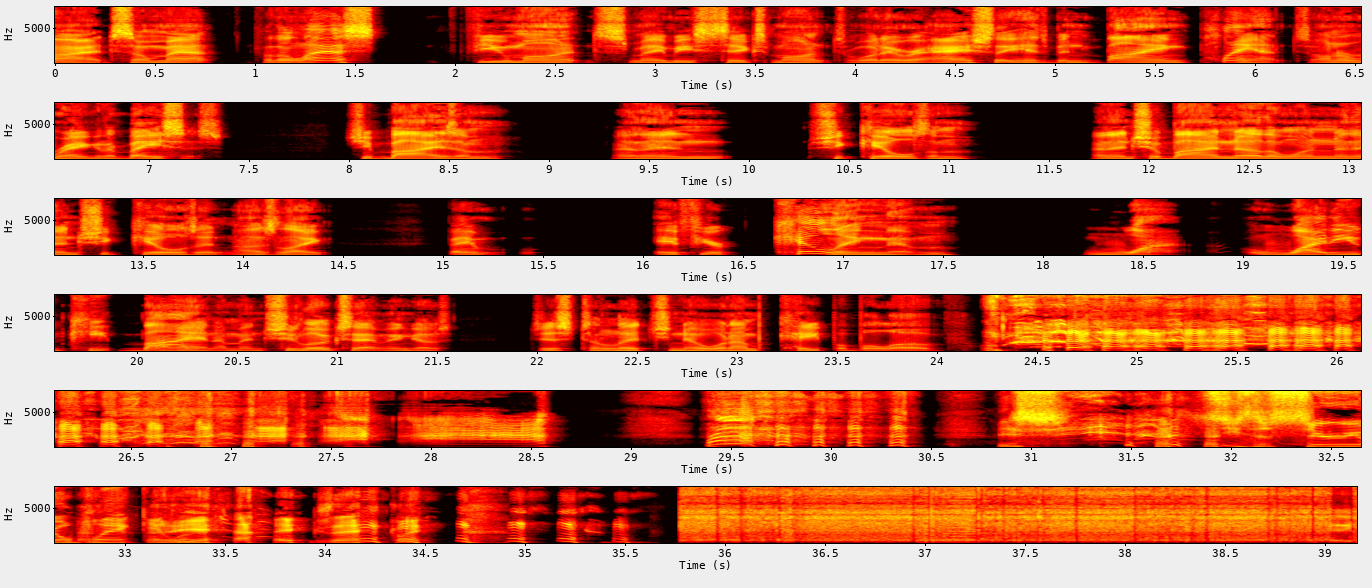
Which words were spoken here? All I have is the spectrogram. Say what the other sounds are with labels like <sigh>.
All right. So, Matt, for the last few months, maybe six months or whatever, Ashley has been buying plants on a regular basis. She buys them and then she kills them and then she'll buy another one and then she kills it. And I was like, babe, if you're killing them, why why do you keep buying them? And she looks at me and goes, just to let you know what I'm capable of. <laughs> <laughs> <laughs> Is she- <laughs> She's a serial plant killer. yeah, exactly. <laughs> Good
